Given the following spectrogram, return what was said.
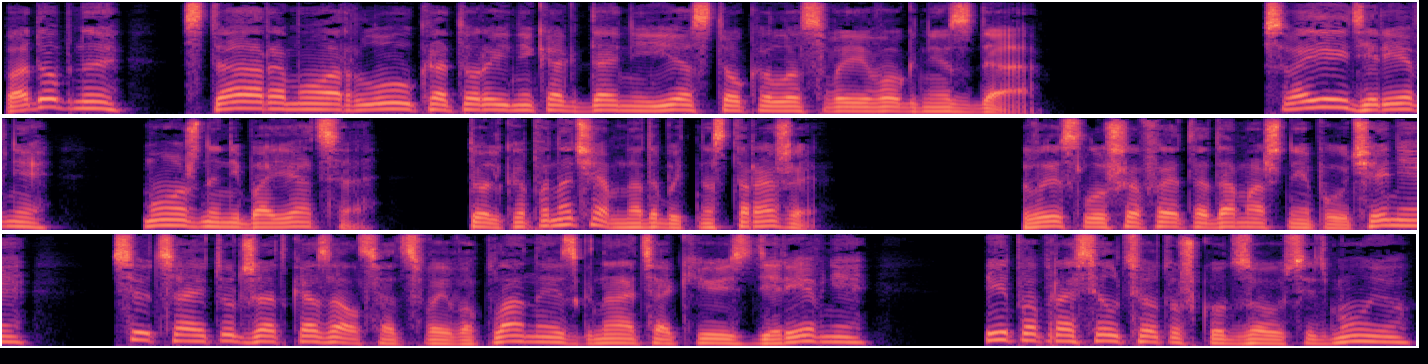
подобны старому орлу, который никогда не ест около своего гнезда. В своей деревне можно не бояться, только по ночам надо быть настороже. Выслушав это домашнее поучение, Сюцай тут же отказался от своего плана изгнать Акью из деревни и попросил тетушку Цзоу седьмую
